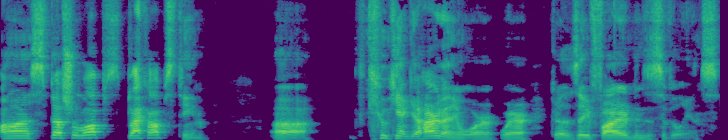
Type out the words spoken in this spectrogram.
uh special ops black ops team, uh, who can't get hired anymore, where because they fired into civilians.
